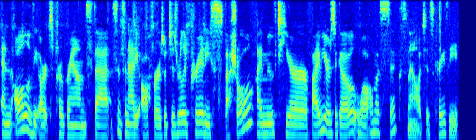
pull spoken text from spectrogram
and all of the arts programs that Cincinnati offers, which is really pretty special. I moved here five years ago, well, almost six now, which is crazy,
